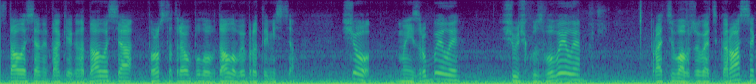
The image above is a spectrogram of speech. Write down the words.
сталося не так, як гадалося. Просто треба було вдало вибрати місця. Що ми і зробили? Щучку зловили. Працював живець карасик.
